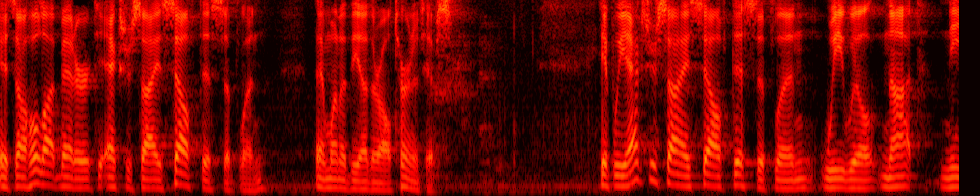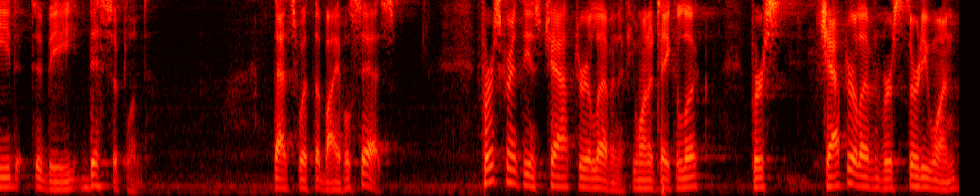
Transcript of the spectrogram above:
It's a whole lot better to exercise self discipline than one of the other alternatives. If we exercise self discipline, we will not need to be disciplined. That's what the Bible says. 1 Corinthians chapter 11, if you want to take a look, verse, chapter 11, verse 31.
